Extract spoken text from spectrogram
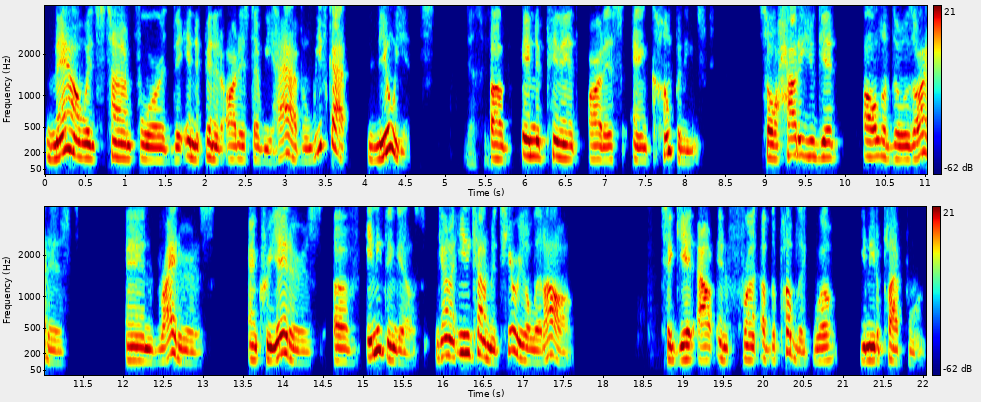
now it's time for the independent artists that we have, and we've got millions Yes, we of independent artists and companies. So how do you get all of those artists and writers and creators of anything else, kind of any kind of material at all, to get out in front of the public? Well, you need a platform.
